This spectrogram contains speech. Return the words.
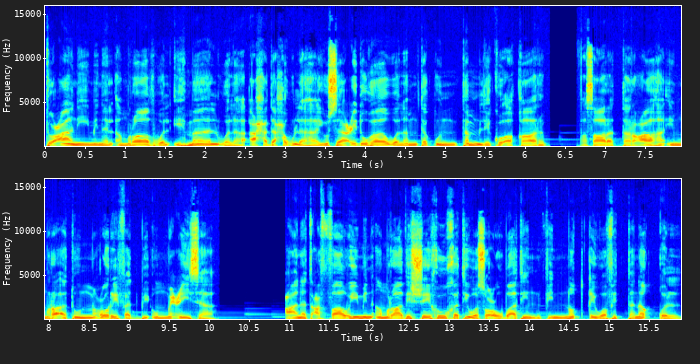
تعاني من الأمراض والإهمال ولا أحد حولها يساعدها ولم تكن تملك أقارب فصارت ترعاها امرأة عرفت بأم عيسى. عانت عفاوي من أمراض الشيخوخة وصعوبات في النطق وفي التنقل.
